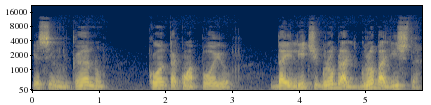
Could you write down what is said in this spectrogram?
Esse engano conta com apoio da elite globalista,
